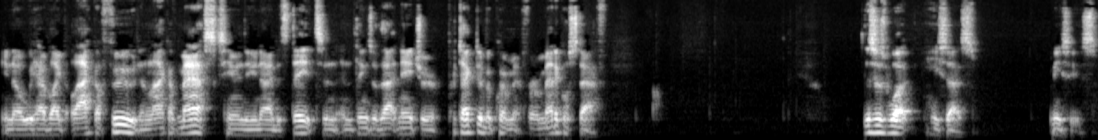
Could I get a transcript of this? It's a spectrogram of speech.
You know we have like lack of food and lack of masks here in the united states and, and things of that nature protective equipment for medical staff. This is what he says mises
